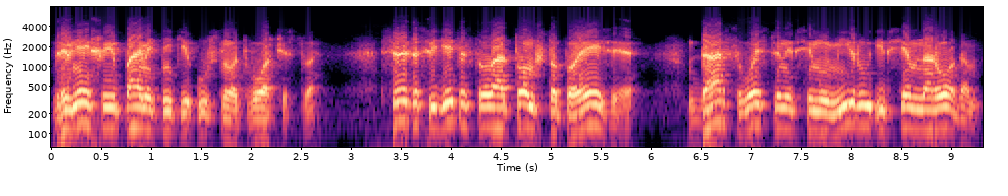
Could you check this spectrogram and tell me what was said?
древнейшие памятники устного творчества — все это свидетельствовало о том, что поэзия — дар, свойственный всему миру и всем народам,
